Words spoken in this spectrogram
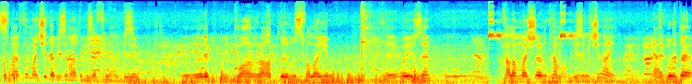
Sparta maçı da bizim adımıza final. Bizim e, öyle bir puan rahatlığımız falan yok. E, o yüzden e, kalan maçların tamamı bizim için aynı. Yani burada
